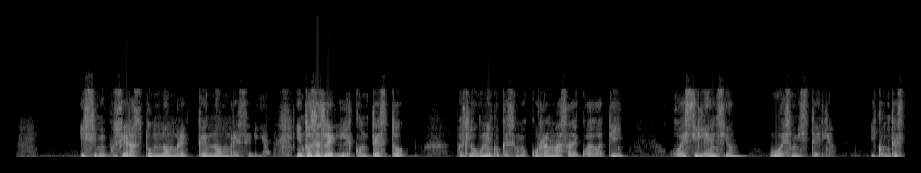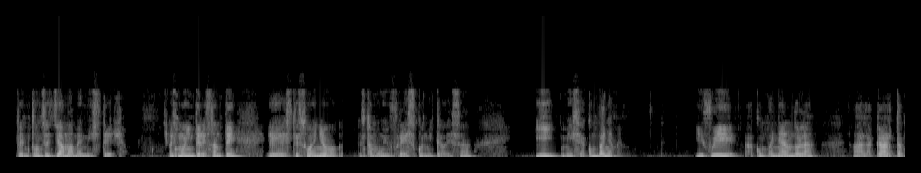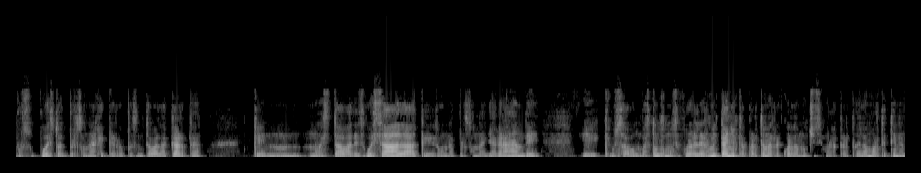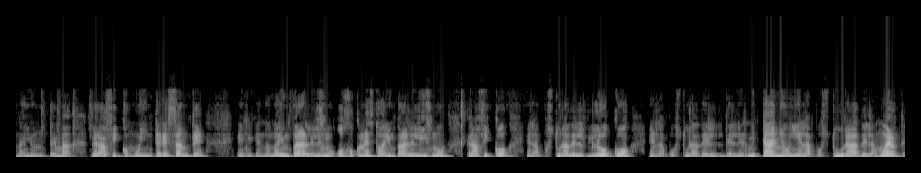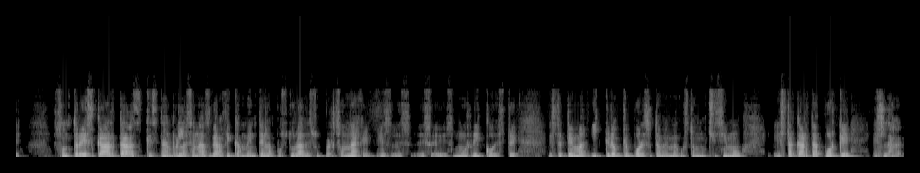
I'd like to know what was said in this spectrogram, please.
¿y si me pusieras tu nombre, qué nombre sería? Y entonces le, le contesto, pues lo único que se me ocurra más adecuado a ti, o es silencio o es misterio. Y contesta entonces, llámame misterio. Es muy interesante eh, este sueño, está muy fresco en mi cabeza y me dice, acompáñame. Y fui acompañándola a la carta, por supuesto, al personaje que representaba la carta, que no estaba deshuesada, que era una persona ya grande, eh, que usaba un bastón como si fuera el ermitaño, que aparte me recuerda muchísimo a la carta de la muerte. Tienen ahí un tema gráfico muy interesante. En, donde hay un paralelismo, ojo con esto, hay un paralelismo gráfico en la postura del loco, en la postura del, del ermitaño y en la postura de la muerte. Son tres cartas que están relacionadas gráficamente en la postura de su personaje. Es, es, es, es muy rico este, este tema y creo que por eso también me gusta muchísimo esta carta porque es la,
